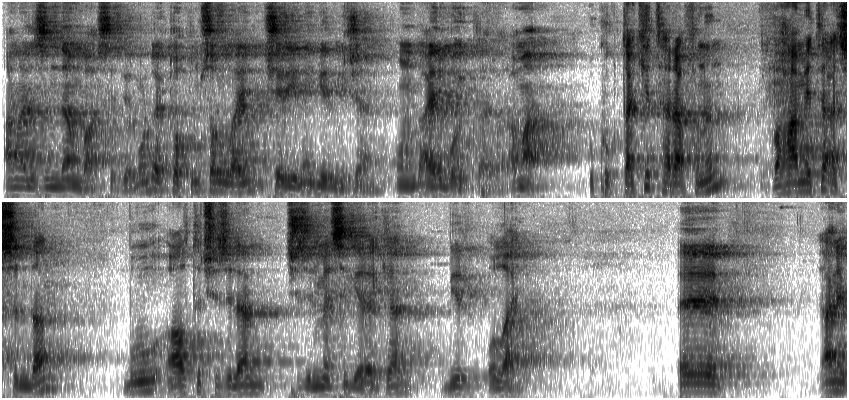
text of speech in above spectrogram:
analizinden bahsediyorum. Oradaki toplumsal olayın içeriğine girmeyeceğim. Onun da ayrı boyutları var. Ama hukuktaki tarafının vahameti açısından bu altı çizilen, çizilmesi gereken bir olay. Ee, yani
